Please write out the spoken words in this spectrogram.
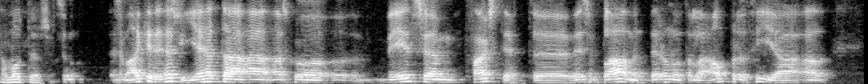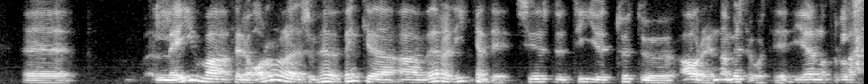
á mótið þessu? Sem, sem aðgerðir þessu, ég held að, að, að sko, við sem fagstjætt, við sem bladamenn berum náttúrulega ábyrðu því að, að e, leifa þeirri orðræði sem hefur fengið að vera ríkjandi síðustu 10-20 árin að minnstakosti, ég er náttúrulega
